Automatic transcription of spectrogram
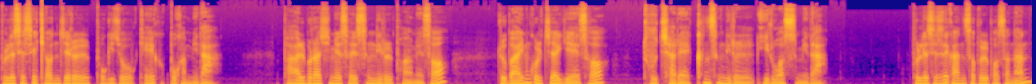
블레셋의 견제를 보기 좋게 극복합니다. 바알브라심에서의 승리를 포함해서 르바임 골짜기에서 두 차례 큰 승리를 이루었습니다. 블레셋의 간섭을 벗어난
